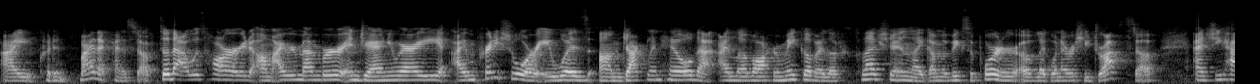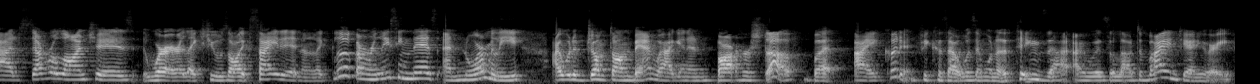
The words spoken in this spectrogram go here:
I couldn't buy that kind of stuff. So that was hard. Um, I remember in January, I'm pretty sure it was um, Jaclyn Hill that I love all her makeup. I love her collection. Like I'm a big supporter of like whenever she drops stuff. And she had several launches where like she was all excited and like, look, I'm releasing this. And normally I would have jumped on the bandwagon and bought her stuff, but I couldn't because that wasn't one of the things that I was allowed to buy in January.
